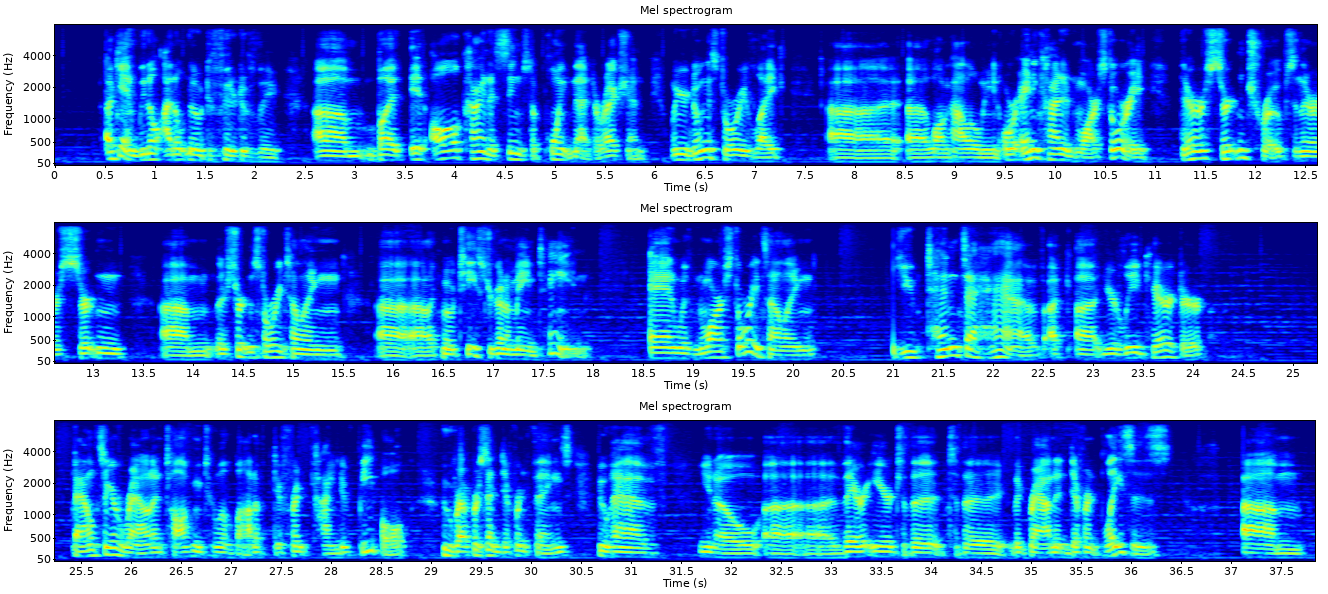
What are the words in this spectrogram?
again, we don't, I don't know definitively, um, but it all kind of seems to point in that direction. When you're doing a story like uh, uh, Long Halloween or any kind of noir story, there are certain tropes and there are certain um, there's certain storytelling uh, uh, like motifs you're going to maintain. And with noir storytelling, you tend to have a, uh, your lead character bouncing around and talking to a lot of different kind of people who represent different things, who have you know uh, uh, their ear to the to the the ground in different places. Um,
